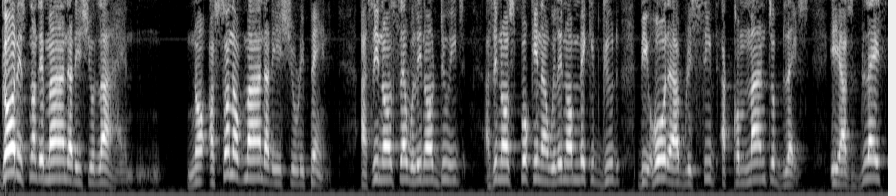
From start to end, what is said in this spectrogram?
God is not a man that he should lie, nor a son of man that he should repent. Has he not said, will he not do it? Has he not spoken and will he not make it good? Behold, I have received a command to bless. He has blessed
